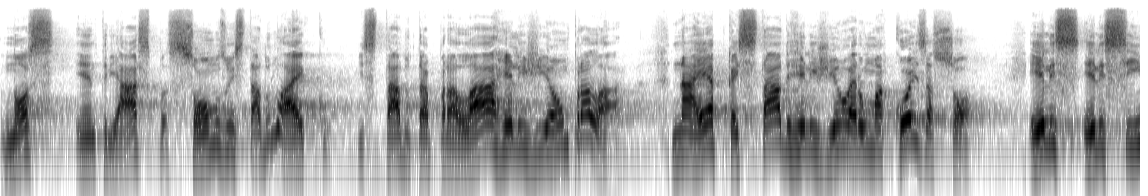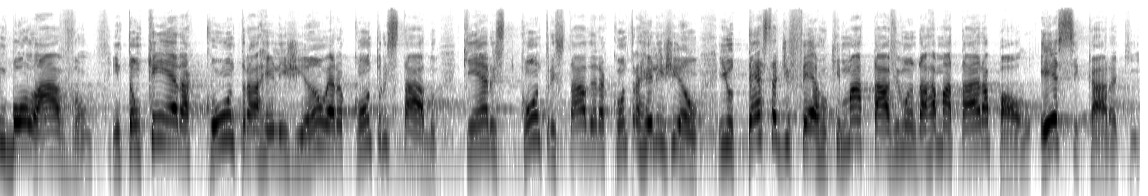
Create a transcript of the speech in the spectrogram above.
nós, entre aspas, somos um Estado laico. Estado está para lá, religião para lá. Na época, Estado e religião eram uma coisa só. Eles, eles se embolavam. Então, quem era contra a religião era contra o Estado. Quem era contra o Estado era contra a religião. E o testa de ferro que matava e mandava matar era Paulo. Esse cara aqui.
